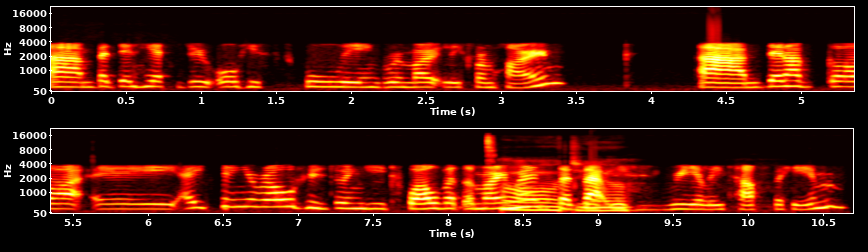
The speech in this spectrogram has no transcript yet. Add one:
um, but then he had to do all his schooling remotely from home. Um, then I've got a 18 year old who's doing year 12 at the moment, Oh, but that was really tough for him.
